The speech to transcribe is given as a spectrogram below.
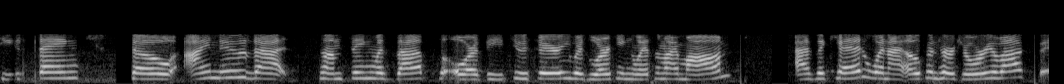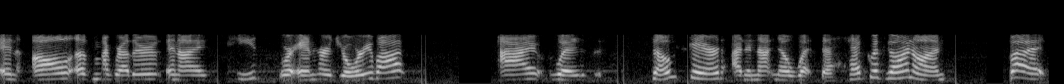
teeth thing. So I knew that something was up or the tooth fairy was working with my mom. As a kid, when I opened her jewelry box and all of my brother and I's teeth were in her jewelry box, I was so scared. I did not know what the heck was going on. But,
